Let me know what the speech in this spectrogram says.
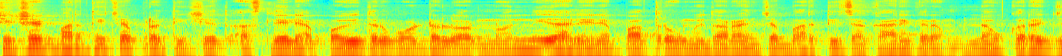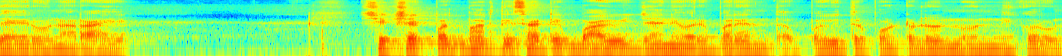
शिक्षक भरतीच्या प्रतीक्षेत असलेल्या पवित्र पोर्टलवर नोंदणी झालेल्या पात्र उमेदवारांच्या भरतीचा कार्यक्रम लवकरच जाहीर होणार आहे. शिक्षकपद भरतीसाठी बावीस जानेवारीपर्यंत पवित्र पोर्टलवर नोंदणी करून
